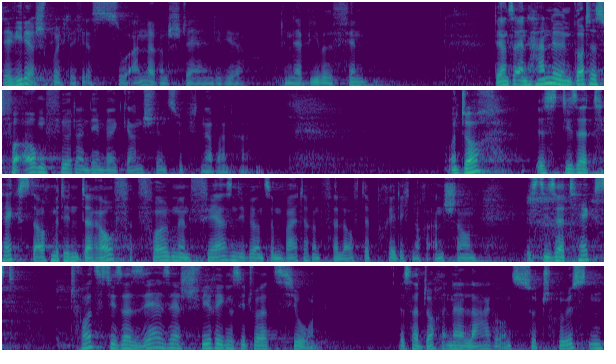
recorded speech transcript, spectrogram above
der widersprüchlich ist zu anderen Stellen, die wir in der Bibel finden, der uns ein Handeln Gottes vor Augen führt, an dem wir ganz schön zu knabbern haben. Und doch ist dieser Text auch mit den darauf folgenden Versen, die wir uns im weiteren Verlauf der Predigt noch anschauen, ist dieser Text trotz dieser sehr, sehr schwierigen Situation, ist er doch in der Lage, uns zu trösten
